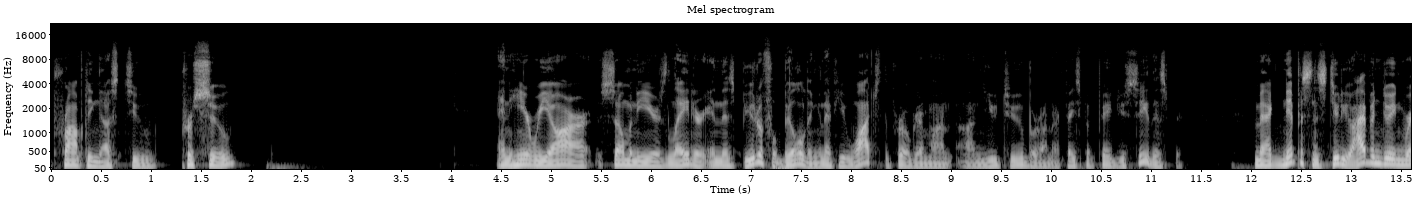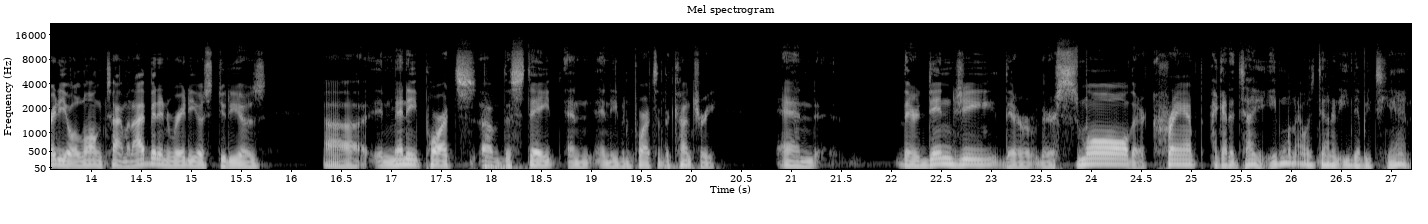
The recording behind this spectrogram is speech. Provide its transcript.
prompting us to pursue. And here we are so many years later in this beautiful building. And if you watch the program on, on YouTube or on our Facebook page, you see this magnificent studio. I've been doing radio a long time, and I've been in radio studios uh, in many parts of the state and, and even parts of the country. And they're dingy, they're they're small, they're cramped. I got to tell you, even when I was down at EWTN,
